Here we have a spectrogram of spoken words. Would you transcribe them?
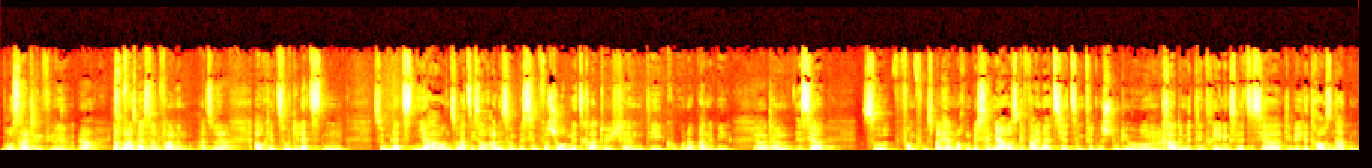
wo es halt hinführt. Ja, ja, ja und verbessern vor allem. Also ja. auch jetzt so die letzten, so im letzten Jahr und so hat sich auch alles so ein bisschen verschoben. Jetzt gerade durch ähm, die Corona-Pandemie ja, ähm, ist ja so vom Fußball her noch ein bisschen mehr ausgefallen als jetzt im Fitnessstudio mhm. und gerade mit den Trainings letztes Jahr, die wir hier draußen hatten,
